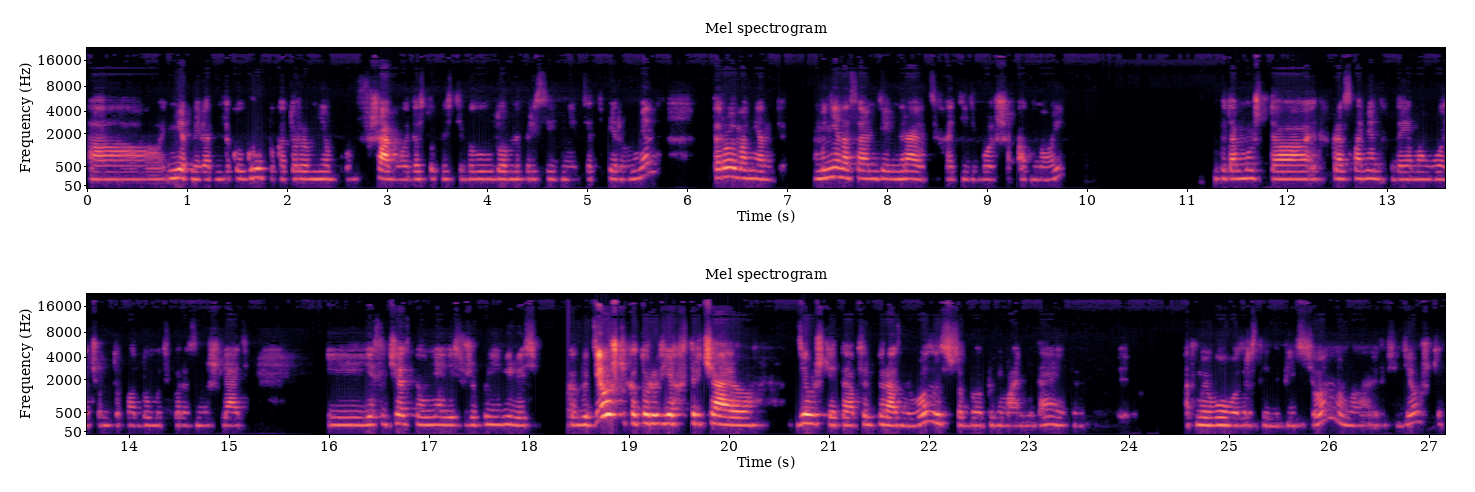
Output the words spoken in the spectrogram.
а, нет, наверное, такой группы, которая мне в шаговой доступности было удобно присоединиться. Это первый момент. Второй момент. Мне на самом деле нравится ходить больше одной, потому что это как раз момент, когда я могу о чем-то подумать, поразмышлять. И, если честно, у меня здесь уже появились как бы девушки, которых я встречаю. Девушки — это абсолютно разный возраст, чтобы было понимание, да, это от моего возраста и до пенсионного, это все девушки,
